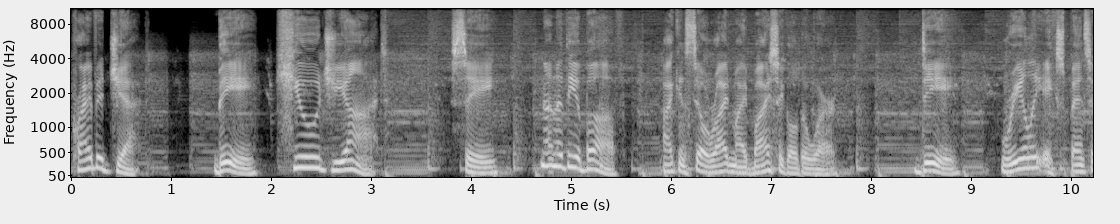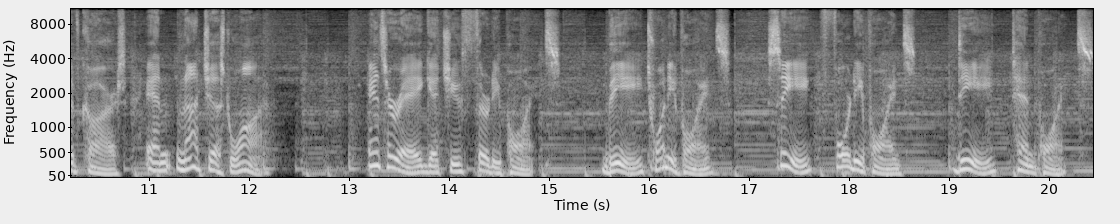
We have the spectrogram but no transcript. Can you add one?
Private jet. B. Huge yacht. C. None of the above. I can still ride my bicycle to work. D. Really expensive cars, and not just one. Answer A gets you 30 points. B. 20 points. C. 40 points. D. 10 points.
